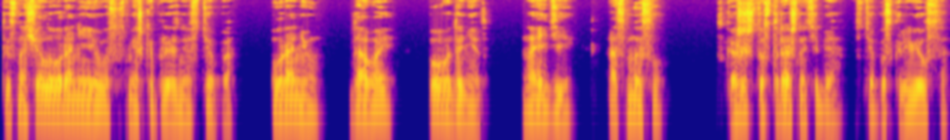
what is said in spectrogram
Ты сначала урони его, с усмешкой произнес Степа. Уроню. Давай. Повода нет. Найди. А смысл? Скажи, что страшно тебе. Степа скривился.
